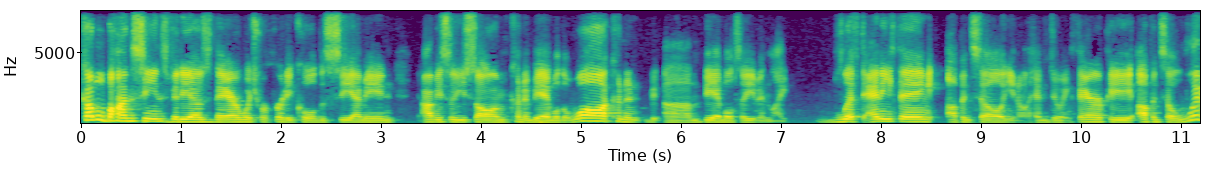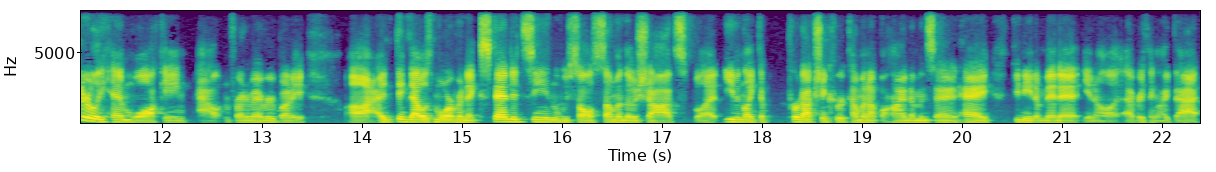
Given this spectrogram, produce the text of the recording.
couple behind the scenes videos there, which were pretty cool to see. I mean, obviously you saw him couldn't be able to walk, couldn't um, be able to even like lift anything up until you know him doing therapy, up until literally him walking out in front of everybody. Uh, I think that was more of an extended scene. We saw some of those shots, but even like the production crew coming up behind him and saying, "Hey, if you need a minute," you know, everything like that.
